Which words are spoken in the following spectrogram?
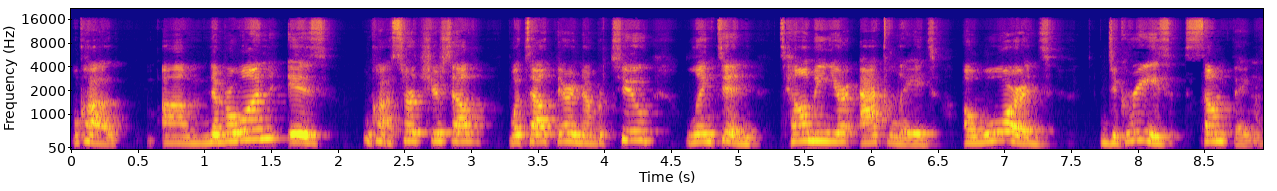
we'll call it, um, number one is search yourself what's out there number two linkedin tell me your accolades awards degrees something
